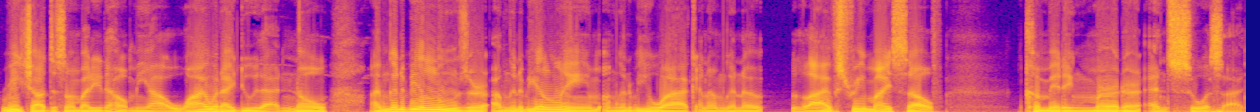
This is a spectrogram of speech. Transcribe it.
reach out to somebody to help me out? Why would I do that? No, I'm going to be a loser. I'm going to be a lame. I'm going to be whack. And I'm going to live stream myself committing murder and suicide.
